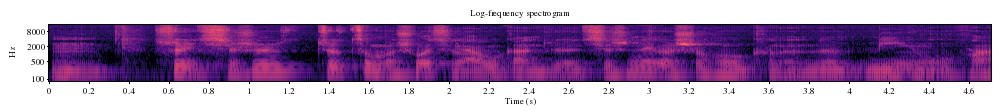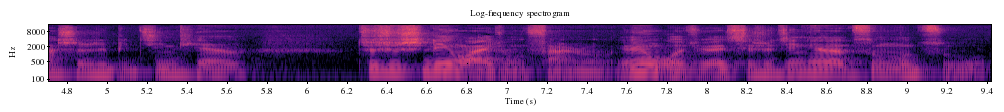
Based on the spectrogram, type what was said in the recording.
嗯，所以其实就这么说起来，我感觉其实那个时候可能的迷影文化甚至比今天就是是另外一种繁荣。因为我觉得其实今天的字幕组，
